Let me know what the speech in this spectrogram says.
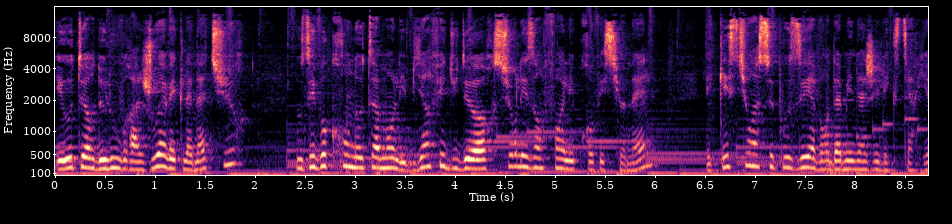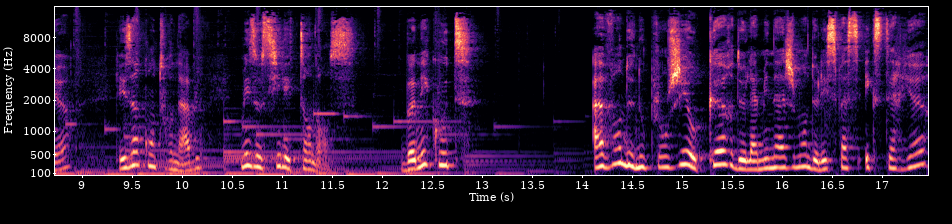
et auteur de l'ouvrage Jouer avec la nature, nous évoquerons notamment les bienfaits du dehors sur les enfants et les professionnels, les questions à se poser avant d'aménager l'extérieur, les incontournables, mais aussi les tendances. Bonne écoute Avant de nous plonger au cœur de l'aménagement de l'espace extérieur,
